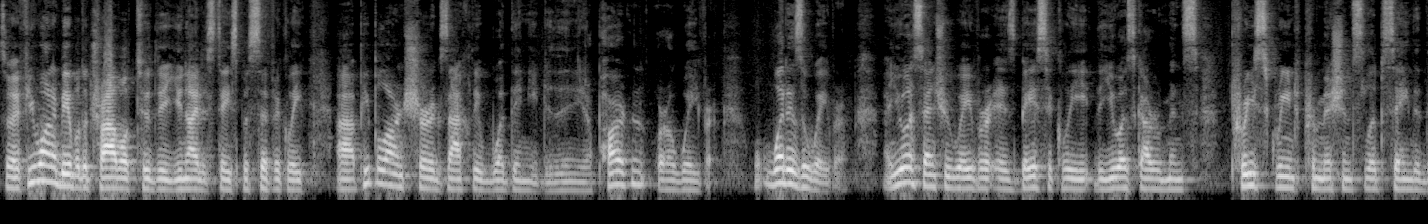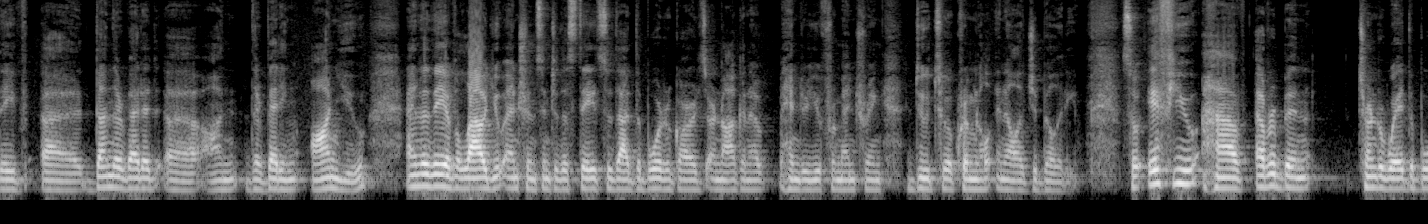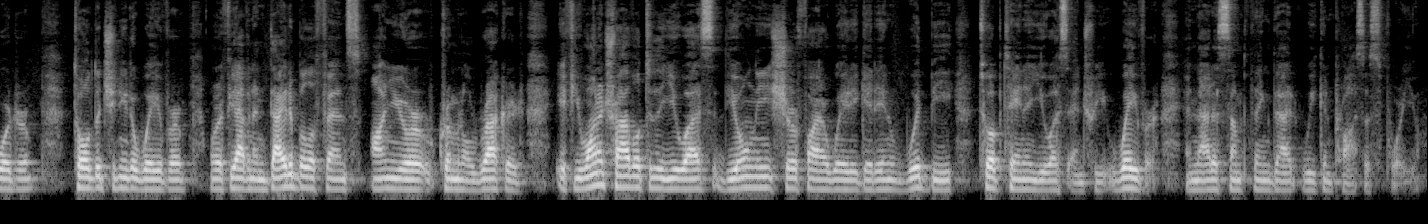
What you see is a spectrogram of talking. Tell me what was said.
So if you want to be able to travel to the United States specifically, uh, people aren't sure exactly what they need. Do they need a pardon or a waiver? What is a waiver? A U.S. entry waiver is basically the U.S. government's pre-screened permission slip saying that they've uh, done their vetted uh, on their vetting on you, and that they have allowed you entrance into the state so that the border guards are not going to hinder you from entering due to a criminal ineligibility. So if you have ever been turned away at the border, told that you need a waiver, or if you have an indictable offense on your criminal record, if you want to travel to the U.S., the only surefire way to get in would be to obtain a U.S. entry waiver. And that is something that we can process for you.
